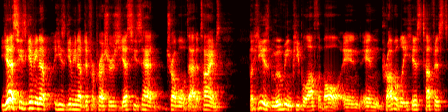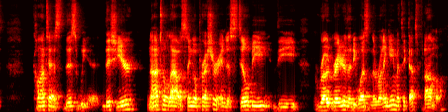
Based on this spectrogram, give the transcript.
yes, he's giving up he's giving up different pressures. Yes, he's had trouble with that at times, but he is moving people off the ball, and in probably his toughest contest this week this year not to allow a single pressure and to still be the road grader that he was in the running game, I think that's phenomenal.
